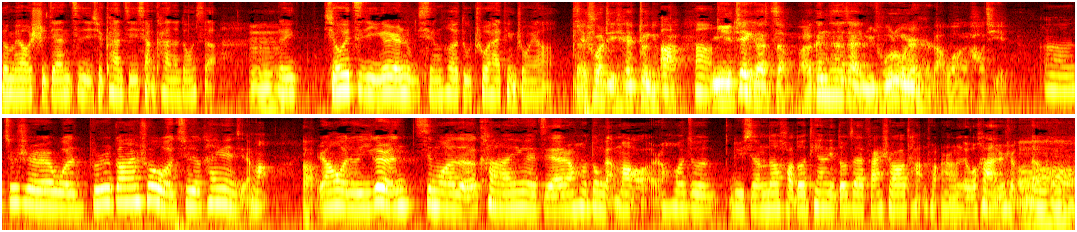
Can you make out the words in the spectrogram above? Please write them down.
就没有时间自己去看自己想看的东西了。嗯，所以学会自己一个人旅行和独处还挺重要。别说这些正经的，你这个怎么跟他在旅途中认识的？我很好奇。嗯，就是我不是刚才说我去看音乐节嘛。啊，然后我就一个人寂寞的看完音乐节，然后冻感冒了，然后就旅行的好多天里都在发烧，躺床上流汗什么的。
